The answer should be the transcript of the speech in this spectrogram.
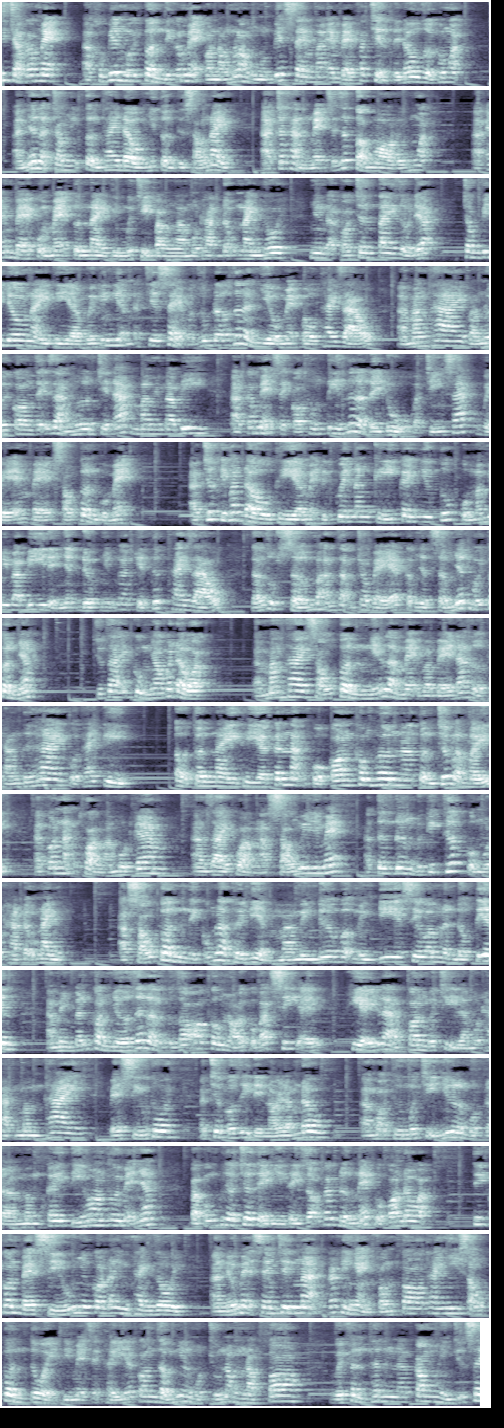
Xin chào các mẹ, à, không biết mỗi tuần thì các mẹ có nóng lòng muốn biết xem em bé phát triển tới đâu rồi không ạ? À, nhất là trong những tuần thai đầu như tuần thứ sáu này, à, chắc hẳn mẹ sẽ rất tò mò đúng không ạ? À, em bé của mẹ tuần này thì mới chỉ bằng à, một hạt đậu nành thôi, nhưng đã có chân tay rồi đấy ạ. Trong video này thì à, với kinh nghiệm đã chia sẻ và giúp đỡ rất là nhiều mẹ bầu thai giáo à, mang thai và nuôi con dễ dàng hơn trên app Mami Baby. À, các mẹ sẽ có thông tin rất là đầy đủ và chính xác về em bé 6 tuần của mẹ. À, trước khi bắt đầu thì à, mẹ đừng quên đăng ký kênh youtube của Mami Baby để nhận được những à, kiến thức thai giáo, giáo dục sớm và ăn dặm cho bé cập nhật sớm nhất mỗi tuần nhé. Chúng ta hãy cùng nhau bắt đầu ạ. À, mang thai 6 tuần nghĩa là mẹ và bé đang ở tháng thứ hai của thai kỳ. Ở tuần này thì à, cân nặng của con không hơn tuần trước là mấy, à, con nặng khoảng 1 gram, à, dài khoảng 6 mm, à, tương đương với kích thước của một hạt đậu nành. À, 6 tuần thì cũng là thời điểm mà mình đưa vợ mình đi siêu âm lần đầu tiên à, mình vẫn còn nhớ rất là rõ câu nói của bác sĩ ấy. Khi ấy là con mới chỉ là một hạt mầm thai bé xíu thôi và chưa có gì để nói lắm đâu. À, mọi thứ mới chỉ như là một à, mầm cây tí hon thôi mẹ nhé và cũng chưa thể nhìn thấy rõ các đường nét của con đâu ạ. Tuy con bé xíu nhưng con đã hình thành rồi. À, nếu mẹ xem trên mạng các hình ảnh phóng to thai nhi 6 tuần tuổi thì mẹ sẽ thấy con giống như là một chú nòng nọc to với phần thân à, cong hình chữ C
